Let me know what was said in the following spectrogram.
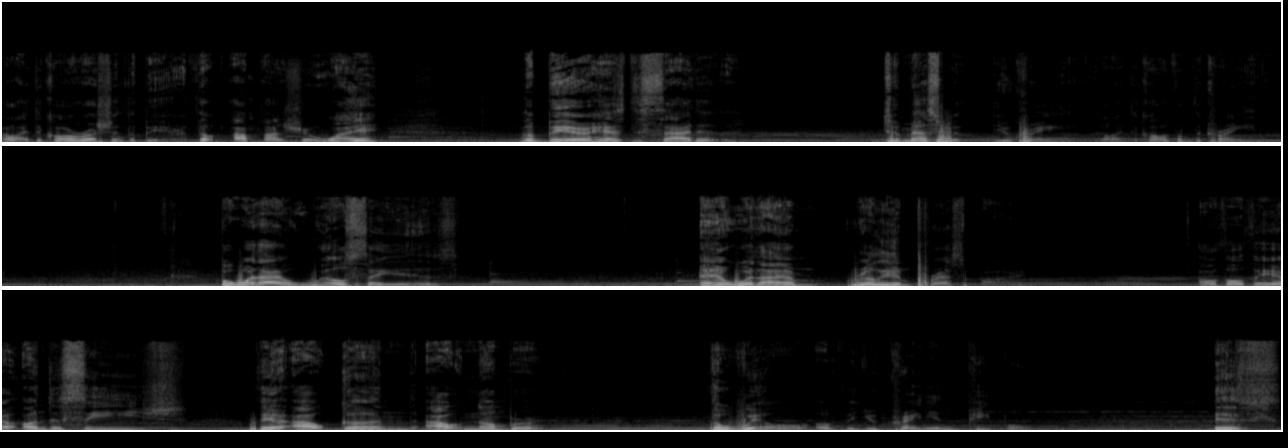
I like to call Russia the bear, though I'm not sure why the bear has decided to mess with Ukraine. I like to call them the crane. But what I will say is, and what I am really impressed by, although they are under siege, they're outgunned, outnumbered, the will of the Ukrainian people is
